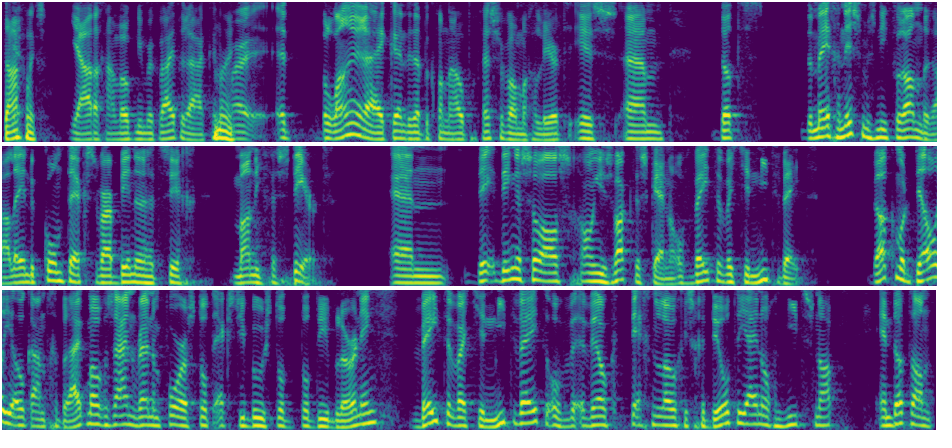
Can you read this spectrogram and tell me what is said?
dagelijks. Ja, dat gaan we ook niet meer kwijtraken. Nee. Maar het belangrijke, en dit heb ik van een oude professor van me geleerd, is um, dat de mechanismes niet veranderen. Alleen de context waarbinnen het zich manifesteert. En dingen zoals gewoon je zwaktes kennen of weten wat je niet weet. Welk model je ook aan het gebruik mogen zijn, random forest tot XGBoost tot, tot deep learning. Weten wat je niet weet of welk technologisch gedeelte jij nog niet snapt. En dat dan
